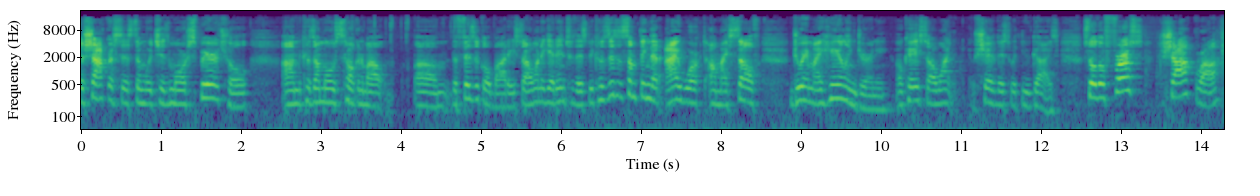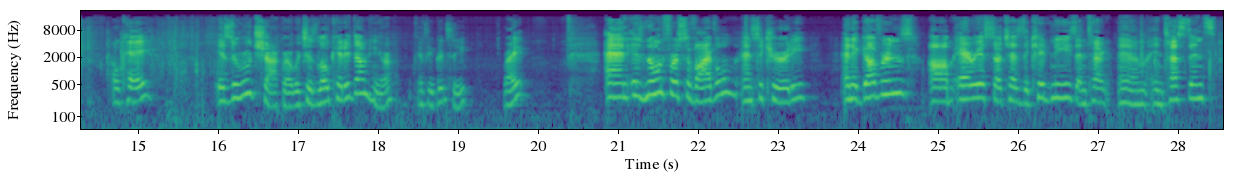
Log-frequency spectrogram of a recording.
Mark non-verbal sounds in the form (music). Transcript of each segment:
the chakra system, which is more spiritual, um, because I'm always talking about um, the physical body. So, I want to get into this because this is something that I worked on myself during my healing journey. Okay, so I want to share this with you guys. So, the first chakra, okay, is the root chakra, which is located down here, if you can see, right? And is known for survival and security. And it governs um, areas such as the kidneys and um, intestines,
